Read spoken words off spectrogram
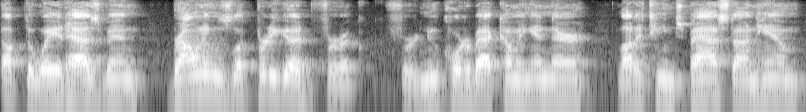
up the way it has been. Browning's looked pretty good for a for a new quarterback coming in there. A lot of teams passed on him.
